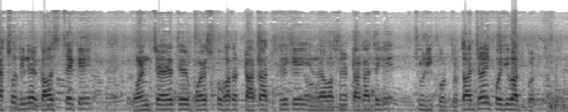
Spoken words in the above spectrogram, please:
একশো দিনের কাজ থেকে পঞ্চায়েতের বয়স্ক ভাতার টাকা থেকে, ইন্দিরাবাসনের টাকা থেকে চুরি করতো। তার জন্য প্রতিবাদ করতাম।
